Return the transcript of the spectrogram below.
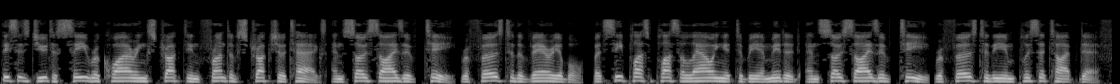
this is due to C requiring struct in front of structure tags and so size of t refers to the variable, but C++ allowing it to be omitted and so size of t refers to the implicit type def.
